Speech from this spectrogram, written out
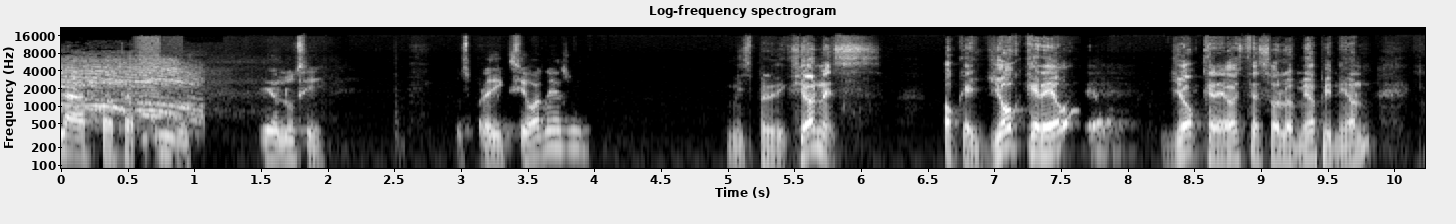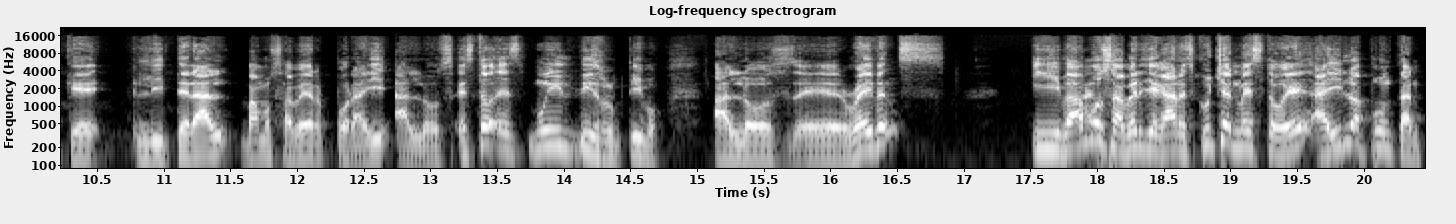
la, querido Lucy, tus predicciones, mis predicciones. Ok, yo creo, yo creo, esta es solo mi opinión, que literal vamos a ver por ahí a los, esto es muy disruptivo, a los eh, Ravens y vamos a ver llegar, escúchenme esto, eh, ahí lo apuntan,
